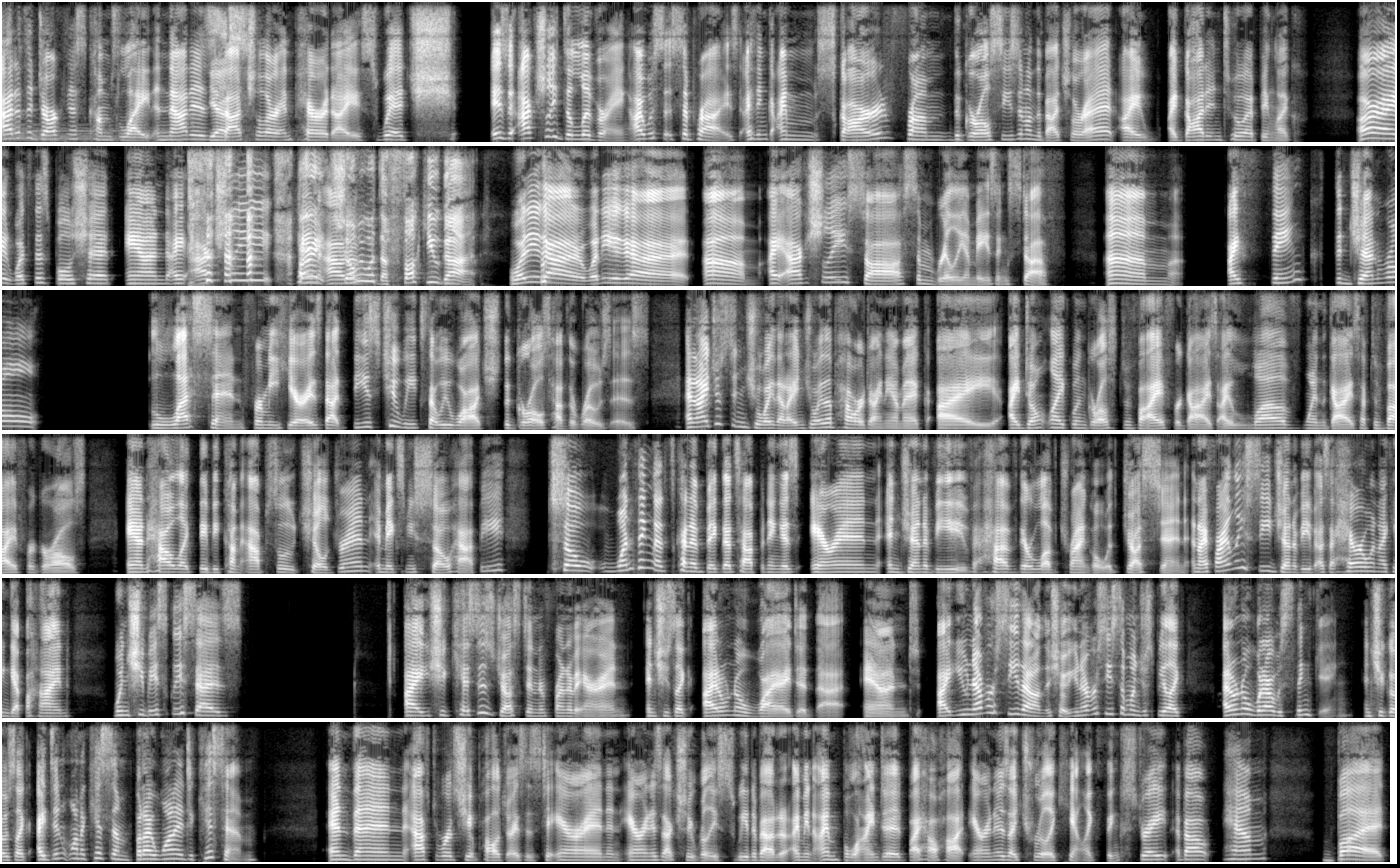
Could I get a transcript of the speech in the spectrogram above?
Out of the darkness comes light, and that is Yes. Bachelor in Paradise, which is actually delivering. I was surprised. I think I'm scarred from the girl season on The Bachelorette. I I got into it being like, all right, what's this bullshit? And I actually came all right out show of- me what the fuck you got what do you got? What do you got? Um, I actually saw some really amazing stuff. Um, I think the general lesson for me here is that these two weeks that we watched, the girls have the roses. And I just enjoy that. I enjoy the power dynamic. I I don't like when girls have to vie for guys. I love when guys have to vie for girls and how like they become absolute children. It makes me so happy. So one thing that's kind of big that's happening is Aaron and Genevieve have their love triangle with Justin. And I finally see Genevieve as a heroine I can get behind when she basically says I she kisses Justin in front of Aaron and she's like, I don't know why I did that. And I you never see that on the show. You never see someone just be like, I don't know what I was thinking. And she goes like, I didn't want to kiss him, but I wanted to kiss him. And then afterwards she apologizes to Aaron and Aaron is actually really sweet about it. I mean, I'm blinded by how hot Aaron is. I truly can't like think straight about him. But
